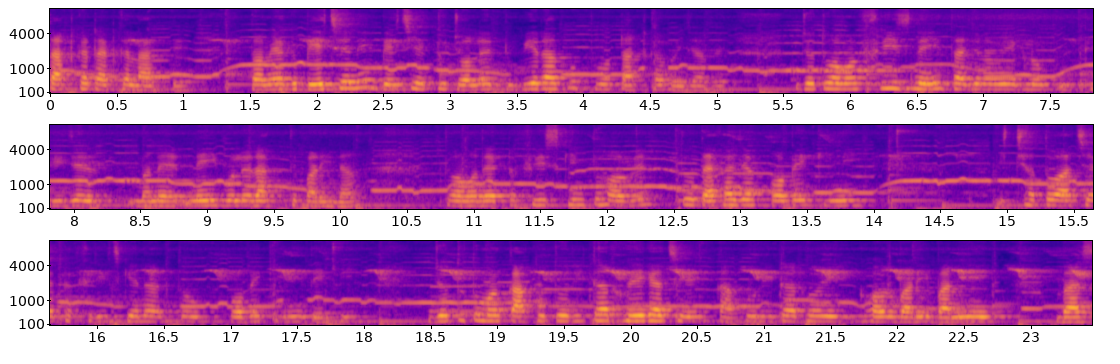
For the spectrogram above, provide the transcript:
টাটকা টাটকা লাগবে। তো আমি আগে বেছে নিই বেছে একটু জলে ডুবিয়ে রাখব পুরো টাটকা হয়ে যাবে। যেহেতু আমার ফ্রিজ নেই তাই জন্য আমি এগুলো ফ্রিজে মানে নেই বলে রাখতে পারি না। তো আমাদের একটা ফ্রিজ কিনতে হবে। তো দেখা যাক কবে কিনি। ইচ্ছা তো আছে একটা ফ্রিজ কেনার, তো কবে কিনি দেখি। যেহেতু তোমার কাকু তো রিটায়ার হয়ে গেছে, কাকু রিটায়ার হয়ে ঘর বাড়ি বানিয়ে, ব্যাস,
